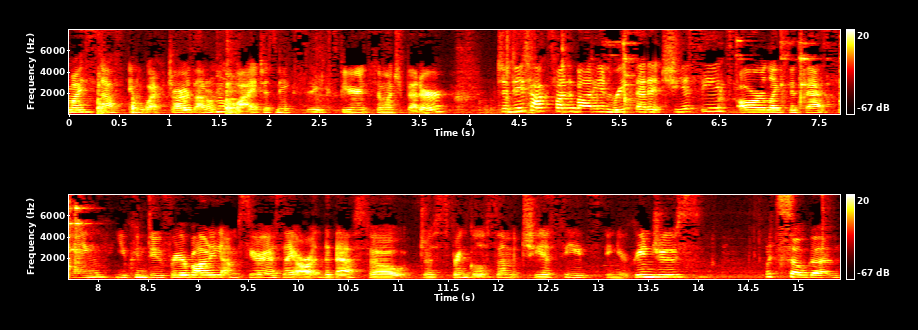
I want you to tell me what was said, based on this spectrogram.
My stuff in weck jars. I don't know why, it just makes the experience so much better. To detoxify the body and reset it, chia seeds are like the best thing you can do for your body. I'm serious, they are the best. So just sprinkle some chia seeds in your green juice. It's so good.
